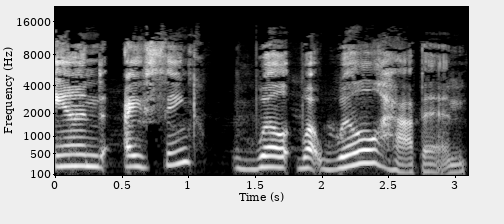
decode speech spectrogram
And I think will what will happen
